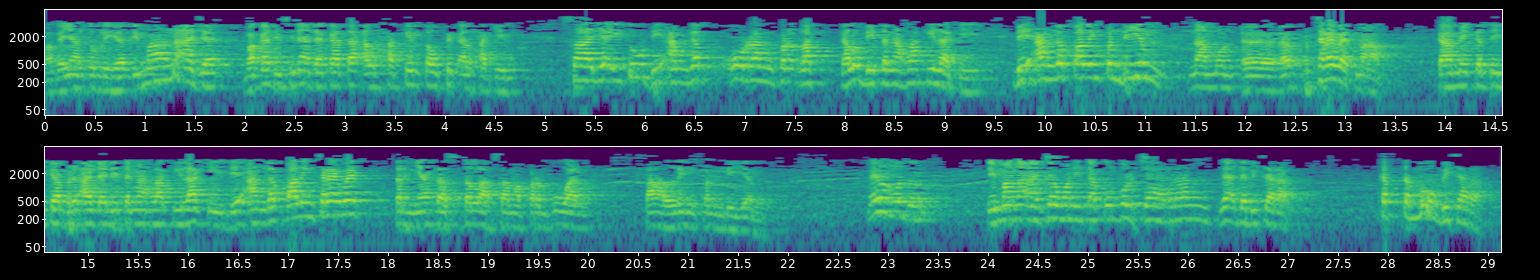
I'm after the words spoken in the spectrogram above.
makanya antum lihat di mana aja. Maka di sini ada kata Al Hakim Taufik Al Hakim saya itu dianggap orang per, kalau di tengah laki-laki dianggap paling pendiam. Namun eh, eh, cerewet maaf. Kami ketika berada di tengah laki-laki dianggap paling cerewet. Ternyata setelah sama perempuan paling pendiam. Memang betul. Di mana aja wanita kumpul jarang nggak ada bicara. Ketemu bicara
